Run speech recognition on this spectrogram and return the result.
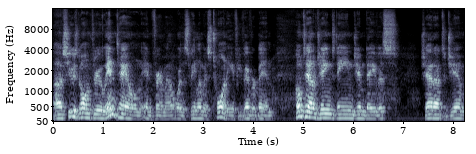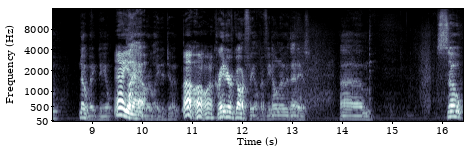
Uh, she was going through in town in Fairmount, where the speed limit is 20 if you've ever been. Hometown of James Dean, Jim Davis. Shout out to Jim. No big deal. oh yeah. I am related to him. Oh oh. oh. Creator of Garfield, if you don't know who that is. Um, so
